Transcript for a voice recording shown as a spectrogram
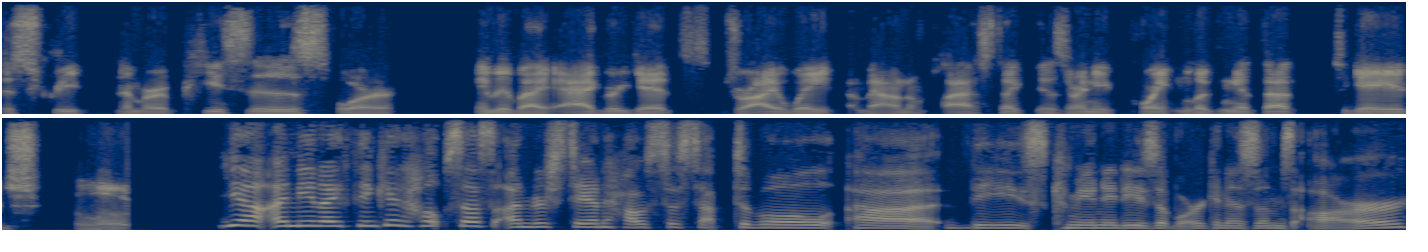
discrete number of pieces or maybe by aggregate dry weight amount of plastic? Is there any point in looking at that to gauge the load? Yeah, I mean, I think it helps us understand how susceptible uh, these communities of organisms are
